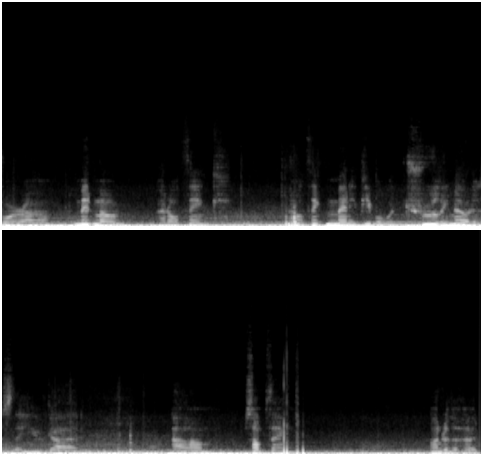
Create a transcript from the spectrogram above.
for uh, mid mode. I don't think I don't think many people would truly notice that you've got um, something under the hood.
